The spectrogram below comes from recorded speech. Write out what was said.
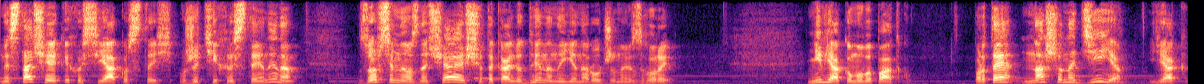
Нестача якихось якостей в житті християнина зовсім не означає, що така людина не є народженою згори. Ні в якому випадку. Проте наша надія, як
